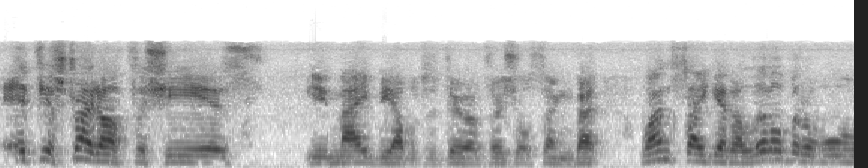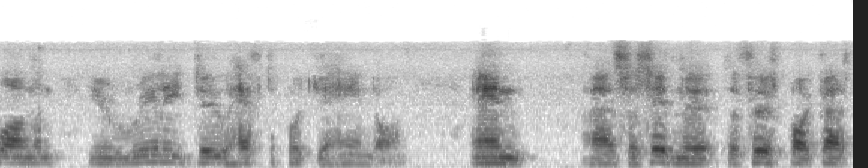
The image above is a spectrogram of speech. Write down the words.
if you're straight off the shears, you may be able to do a visual thing. But once they get a little bit of wool on them, you really do have to put your hand on. And uh, as I said in the, the first podcast,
